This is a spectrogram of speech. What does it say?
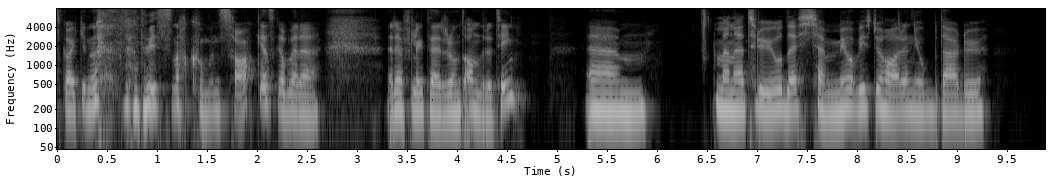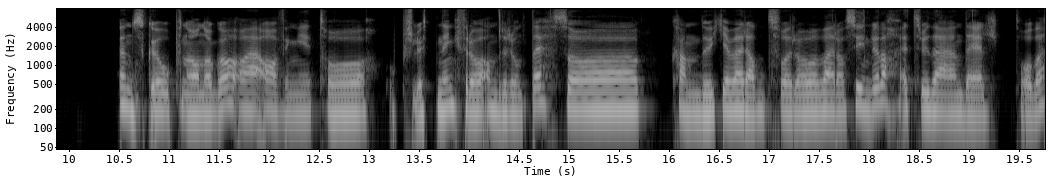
skal jeg ikke nødvendigvis snakke om en sak, jeg skal bare reflektere rundt andre ting. Um, men jeg tror jo det kommer jo Hvis du har en jobb der du ønsker å oppnå noe og er avhengig av oppslutning fra andre rundt deg, så kan du ikke være redd for å være synlig, da. Jeg tror det er en del av det.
